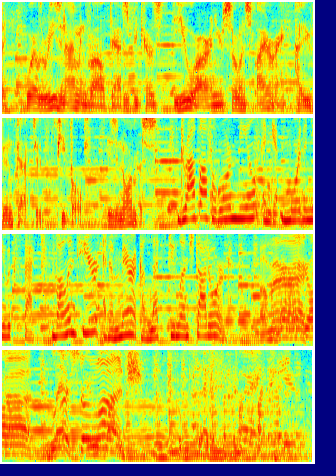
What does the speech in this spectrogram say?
think. Well, the reason I'm involved, Dad, is because you are, and you're so inspiring. How you've impacted people is enormous. Drop off a warm meal and get more than you expect. Volunteer at americaletsdolunch.org. America, let's, do lunch.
